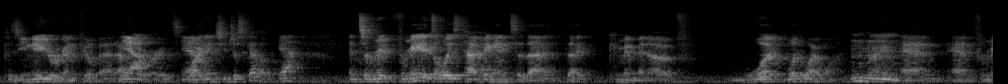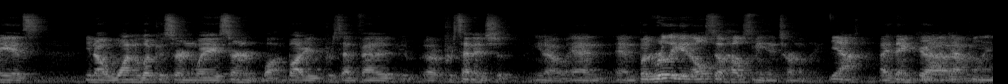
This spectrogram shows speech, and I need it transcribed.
because you knew you were going to feel bad Yeah, afterwards. yeah. Why didn't you just go? Yeah. And so for me, it's always tapping into that that commitment of what what do I want, Mhm. right? And and for me, it's you know want to look a certain way, certain body percent fan- uh, percentage, you know, and and but really it also helps me internally. Yeah. I think Yeah. um, definitely.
